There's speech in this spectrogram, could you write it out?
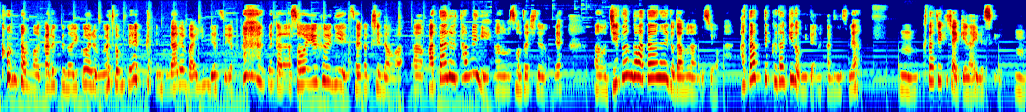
困難も明るく乗り越えるムードメーカーになればいいんですよ。だからそういう風に性格診断は当たるためにあの存在してるので、あの自分が当たらないとダメなんですよ。当たって砕けろみたいな感じですね。うん。砕けちゃいけないですけど。うん。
